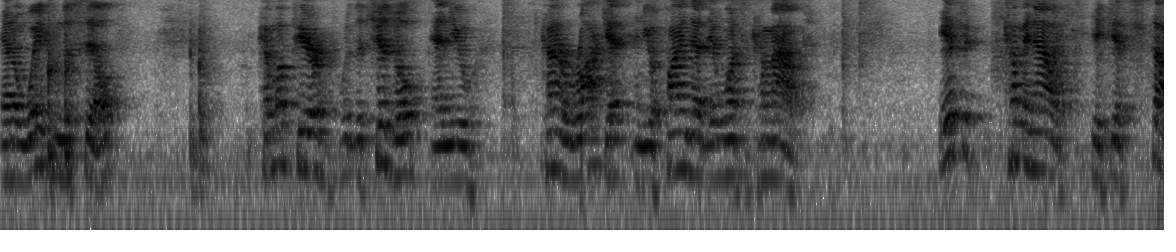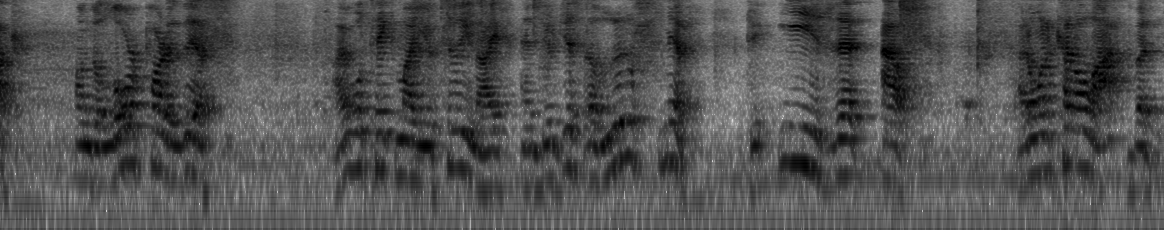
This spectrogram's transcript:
and away from the sill. Come up here with the chisel and you kind of rock it and you'll find that it wants to come out. If it coming out, it gets stuck on the lower part of this, I will take my utility knife and do just a little snip to ease it out. I don't want to cut a lot, but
